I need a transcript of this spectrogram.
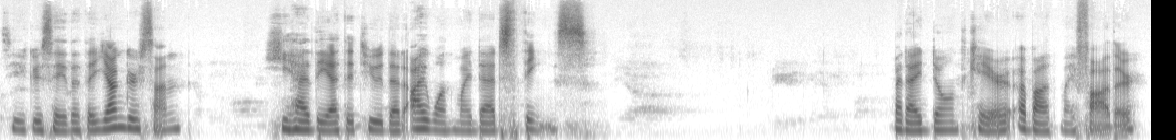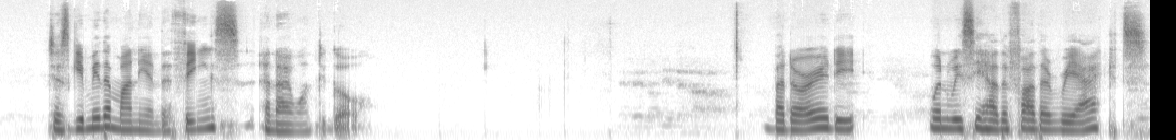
So you could say that the younger son he had the attitude that I want my dad's things. But I don't care about my father. Just give me the money and the things, and I want to go. But already, when we see how the father reacts,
